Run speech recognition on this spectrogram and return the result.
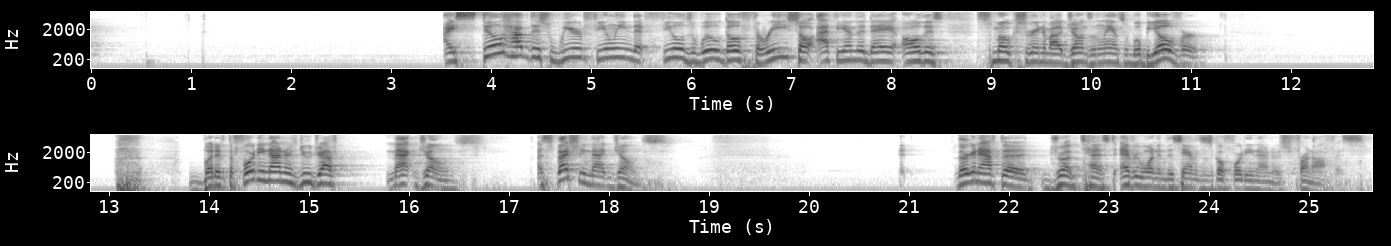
I still have this weird feeling that Fields will go three. So at the end of the day, all this smoke screen about Jones and Lance will be over. but if the 49ers do draft Mac Jones, especially Mac Jones, they're going to have to drug test everyone in the San Francisco 49ers front office.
